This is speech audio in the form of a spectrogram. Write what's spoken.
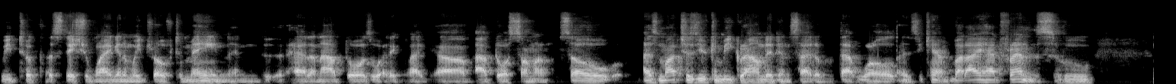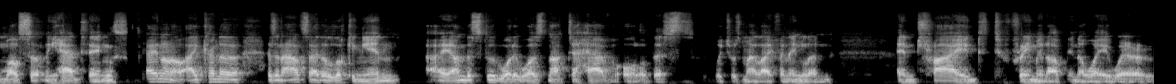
We took a station wagon and we drove to Maine and had an outdoors wedding, like uh, outdoor summer. So as much as you can be grounded inside of that world as you can. But I had friends who most certainly had things. I don't know. I kind of, as an outsider looking in, I understood what it was not to have all of this, which was my life in England, and tried to frame it up in a way where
